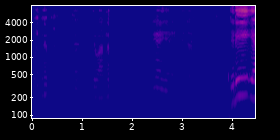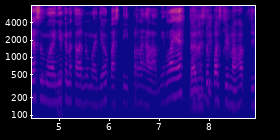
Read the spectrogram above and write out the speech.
warnet lah Iya iya iya. Iya. iya. Jadi ya semuanya kenakalan remaja pasti pernah ngalamin lah ya. dan Pasti itu pasti nahap sih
